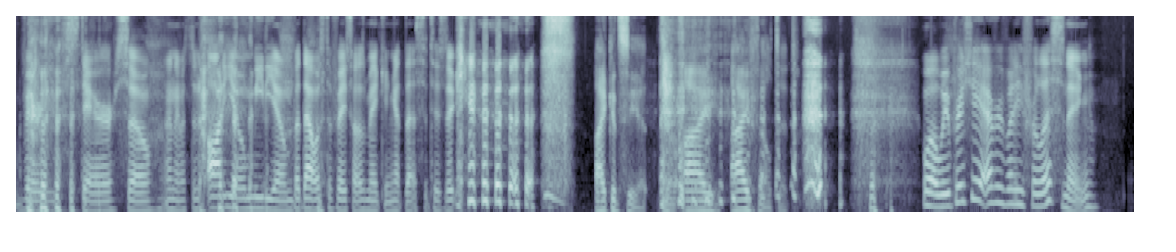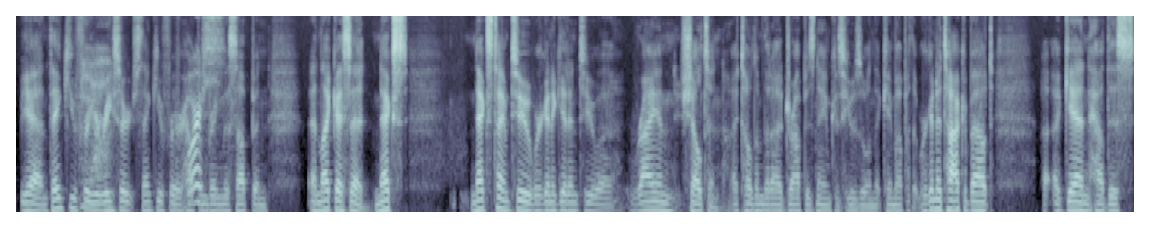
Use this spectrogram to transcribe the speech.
very stare. So I know it's an audio medium, but that was the face I was making at that statistic. I could see it, so I I felt it. well, we appreciate everybody for listening. Yeah, and thank you for your research. Thank you for helping bring this up. And and like I said, next next time too, we're going to get into uh, Ryan Shelton. I told him that I'd drop his name because he was the one that came up with it. We're going to talk about again how this,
